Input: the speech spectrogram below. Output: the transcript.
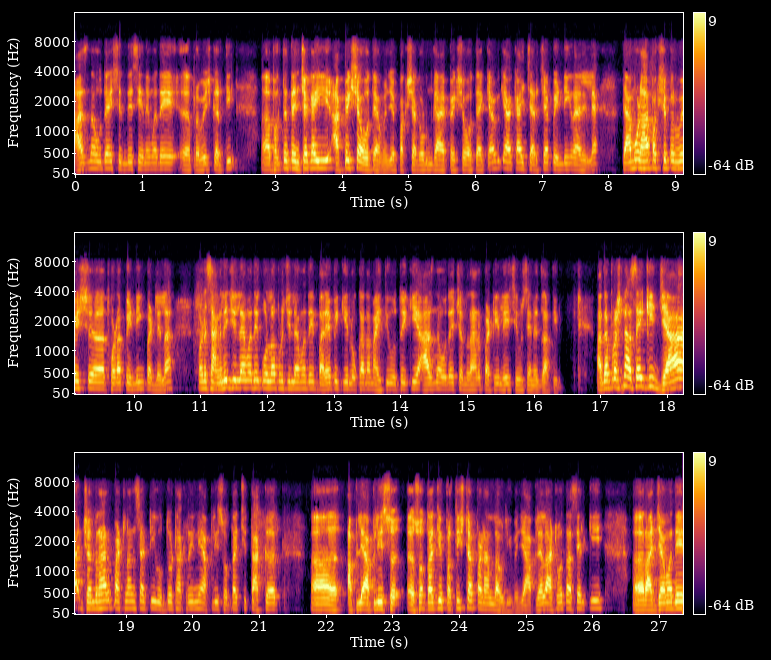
आज ना उद्या शिंदे सेनेमध्ये प्रवेश करतील. फक्त त्यांच्या काही अपेक्षा होत्या म्हणजे पक्षाकडून काय अपेक्षा होत्या किंवा काही चर्चा पेंडिंग राहिलेल्या. त्यामुळे हा पक्षप्रवेश थोडा पेंडिंग पडलेला. पण सांगली जिल्ह्यामध्ये कोल्हापूर जिल्ह्यामध्ये बऱ्यापैकी लोकांना माहिती होती की आज ना उद्या चंद्रहार पाटील हे शिवसेनेत जातील. आता प्रश्न असा आहे की ज्या चंद्रहार पाटलांसाठी उद्धव ठाकरेंनी आपली स्वतःची ताकद आपली आपली स्वतःची प्रतिष्ठा पणाला लावली. म्हणजे आपल्याला आठवत असेल की राज्यामध्ये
